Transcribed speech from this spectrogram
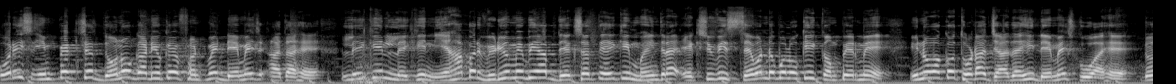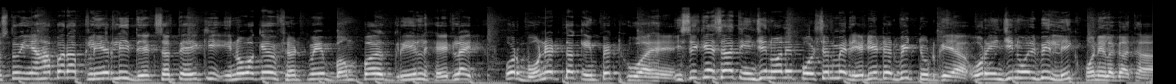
और इस इम्पैक्ट से दोनों गाड़ियों के फ्रंट में डैमेज आता है। लेकिन लेकिन, यहाँ पर वीडियो में भी आप देख सकते हैं कि Mahindra XUV seven double O की कंपेयर में इनोवा को थोड़ा ज़्यादा ही डैमेज हुआ है। दोस्तों, यहाँ पर आप क्लियरली देख सकते हैं कि इनोवा के फ्रंट में बम्पर, ग्रिल, हेडलाइट और बोनेट तक इम्पैक्ट हुआ है। इसी के साथ इंजन वाले पोर्शन में रेडिएटर भी टूट गया और इंजन ऑयल भी लीक होने लगा था।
